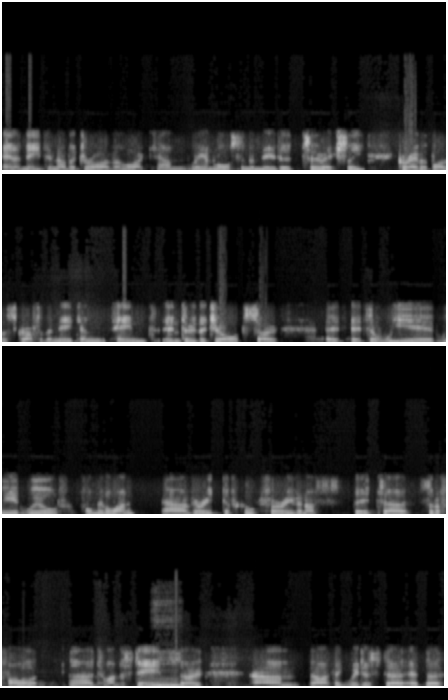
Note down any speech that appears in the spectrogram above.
and it needs another driver like um, Liam Lawson in there to, to actually grab it by the scruff of the neck and, and, and do the job. So it, it's a weird, weird world, Formula One. Uh, very difficult for even us that uh, sort of follow it uh, to understand. Mm-hmm. So um, I think we're just uh, at the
